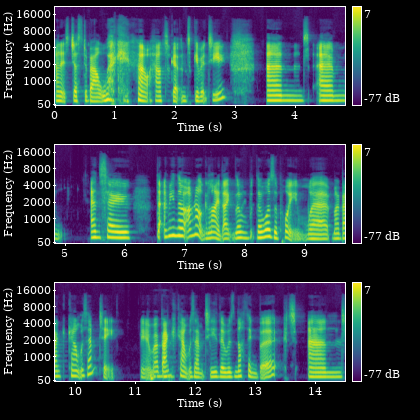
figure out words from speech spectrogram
and it's just about working out how to get them to give it to you. And um and so that I mean though I'm not gonna lie like there, there was a point where my bank account was empty. You know my bank account was empty there was nothing booked and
